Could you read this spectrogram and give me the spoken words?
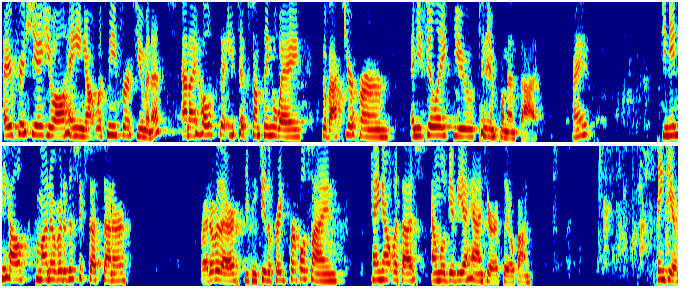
I appreciate you all hanging out with me for a few minutes, and I hope that you took something away, go back to your firm, and you feel like you can implement that, right? If you need any help, come on over to the Success Center, right over there. You can see the big purple sign. Hang out with us, and we'll give you a hand here at ClioCon. Thank you.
